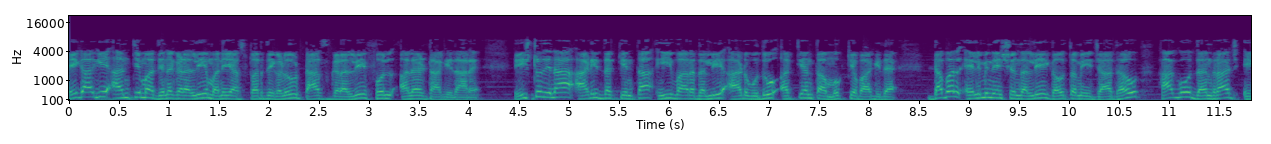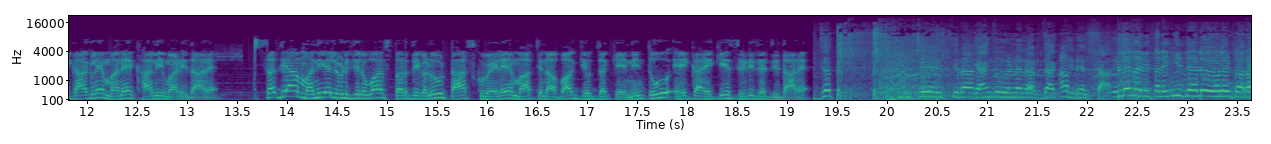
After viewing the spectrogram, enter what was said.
ಹೀಗಾಗಿ ಅಂತಿಮ ದಿನಗಳಲ್ಲಿ ಮನೆಯ ಸ್ಪರ್ಧಿಗಳು ಟಾಸ್ಕ್ಗಳಲ್ಲಿ ಫುಲ್ ಅಲರ್ಟ್ ಆಗಿದ್ದಾರೆ. ಇಷ್ಟು ದಿನ ಆಡಿದ್ದಕ್ಕಿಂತ ಈ ವಾರದಲ್ಲಿ ಆಡುವುದು ಅತ್ಯಂತ ಮುಖ್ಯವಾಗಿದೆ. ಡಬಲ್ ಎಲಿಮಿನೇಷನ್ನಲ್ಲಿ ಗೌತಮಿ ಜಾಧವ್ ಹಾಗೂ ಧನ್ರಾಜ್ ಈಗಾಗಲೇ ಮನೆ ಖಾಲಿ ಮಾಡಿದ್ದಾರೆ. ಸದ್ಯ ಮನೆಯಲ್ಲಿ ಉಳಿದಿರುವ ಸ್ಪರ್ಧಿಗಳು ಟಾಸ್ಕ್ ವೇಳೆ ಮಾತಿನ ವಾಗ್ಯುದ್ಧಕ್ಕೆ ನಿಂತು ಏಕಾಏಕಿ ಸಿಡಿದೆದ್ದಿದ್ದಾರೆ. ಮುಂಚೆ ಹೇಳ್ತೀರಾ ಗ್ಯಾಂಗುಗಳನ್ನೆಲ್ಲ ಅರ್ಧ ಹಾಕ್ತೀರಿ ಅಂತ. ಗುಳ್ಳೆ ನದಿ ತರ ಹೆಂಗಿದೆ ಹೇಳು ಏಳೆಂಟು ವಾರ.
